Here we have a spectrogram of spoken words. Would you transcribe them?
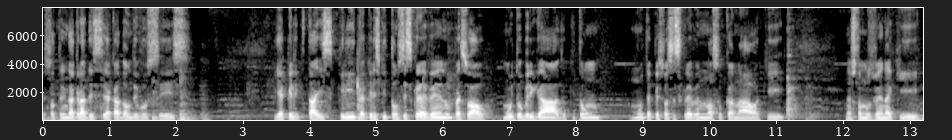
Eu só tenho de agradecer a cada um de vocês. E aquele que está inscrito, aqueles que estão se inscrevendo, pessoal, muito obrigado. Que estão muita pessoa se inscrevendo no nosso canal aqui. Nós estamos vendo aqui.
